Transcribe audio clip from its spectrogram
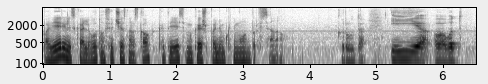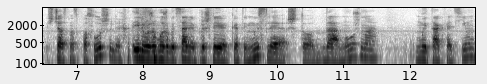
поверили, сказали, вот он все честно рассказал, как это есть, мы, конечно, пойдем к нему, он профессионал. Круто. И э, вот сейчас нас послушали, или уже, может быть, сами пришли к этой мысли, что да, нужно, мы так хотим,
